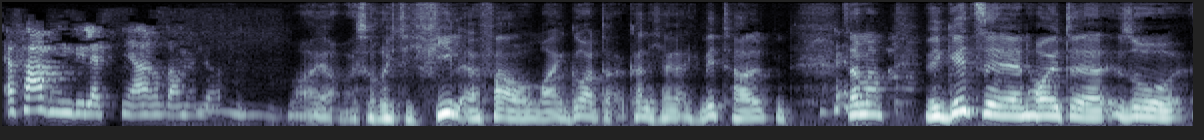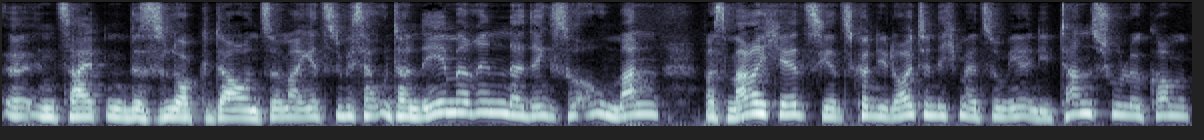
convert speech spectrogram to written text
Erfahrungen die letzten Jahre sammeln dürfen. Ah ist doch richtig viel Erfahrung. Mein Gott, da kann ich ja gar nicht mithalten. Sag mal, wie geht's dir denn heute so äh, in Zeiten des Lockdowns? Sag mal, jetzt, du bist ja Unternehmerin, da denkst du, oh Mann, was mache ich jetzt? Jetzt können die Leute nicht mehr zu mir in die Tanzschule kommen.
